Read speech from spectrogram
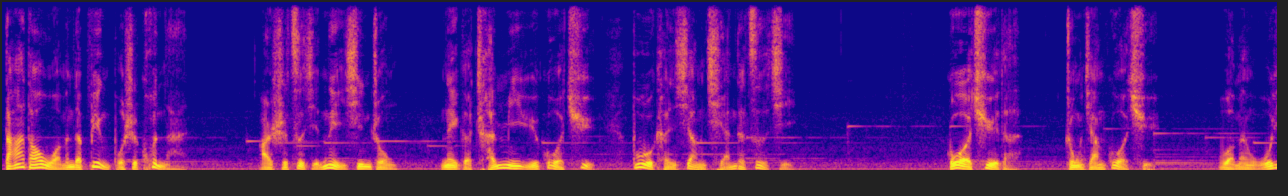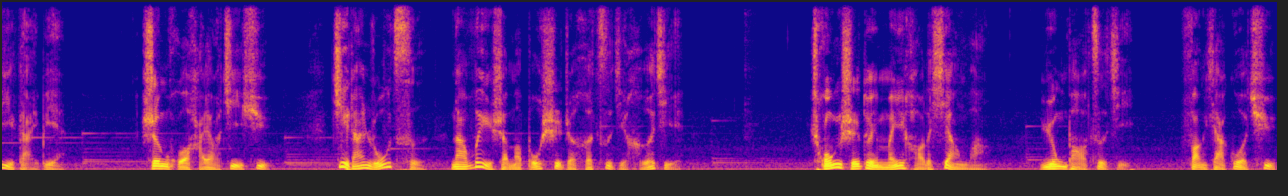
打倒我们的并不是困难，而是自己内心中那个沉迷于过去、不肯向前的自己。过去的终将过去，我们无力改变，生活还要继续。既然如此，那为什么不试着和自己和解，重拾对美好的向往，拥抱自己，放下过去，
